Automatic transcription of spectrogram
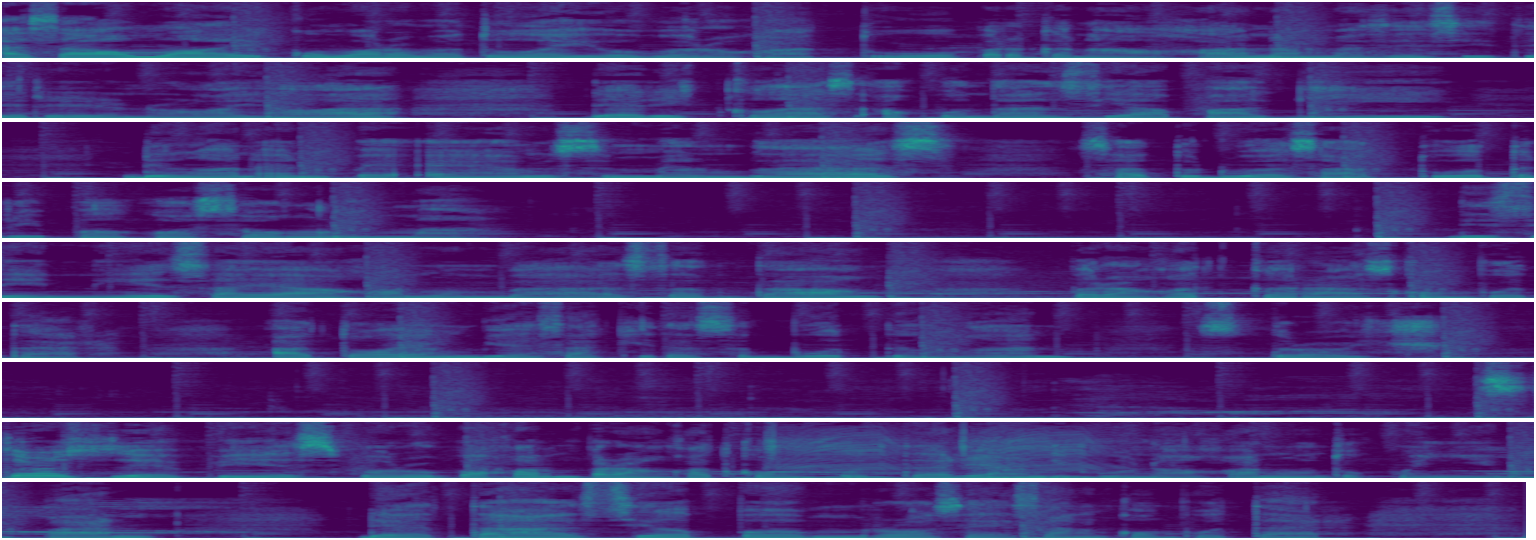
Assalamualaikum warahmatullahi wabarakatuh. Perkenalkan nama saya Siti Rino Laila Dari kelas akuntansi Apagi Dengan NPM 19 121 005 Di sini saya akan membahas tentang perangkat keras komputer Atau yang biasa kita sebut dengan storage Storage device merupakan perangkat komputer yang digunakan untuk menyimpan data hasil pemrosesan komputer.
